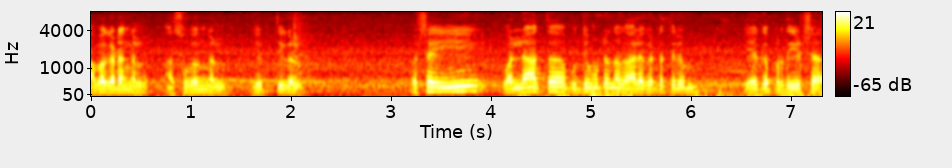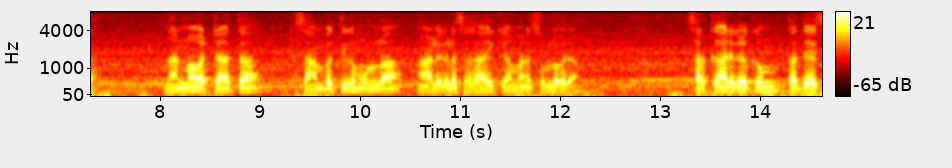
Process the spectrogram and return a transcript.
അപകടങ്ങൾ അസുഖങ്ങൾ ജപ്തികൾ പക്ഷേ ഈ വല്ലാത്ത ബുദ്ധിമുട്ടുന്ന കാലഘട്ടത്തിലും ഏക പ്രതീക്ഷ നന്മ പറ്റാത്ത സാമ്പത്തികമുള്ള ആളുകളെ സഹായിക്കാൻ മനസ്സുള്ളവരാണ്. സർക്കാരുകൾക്കും തദ്ദേശ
